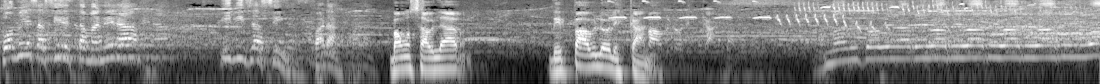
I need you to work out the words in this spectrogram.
Comienza así de esta manera y dice así, pará. Vamos a hablar de Pablo Lescano. Manito bien arriba, arriba, arriba, arriba, arriba.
